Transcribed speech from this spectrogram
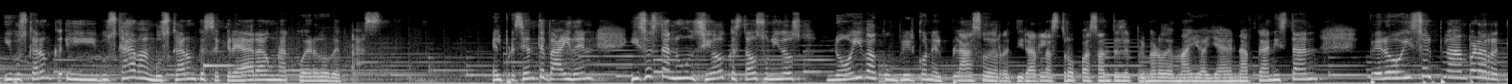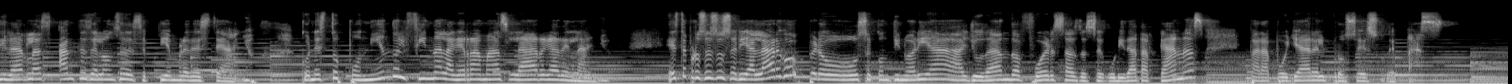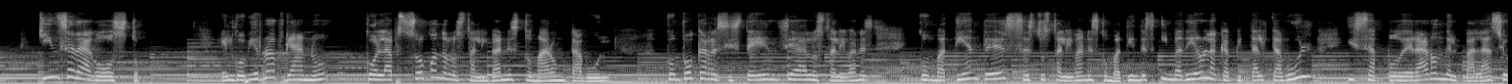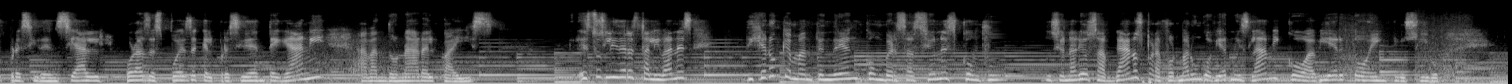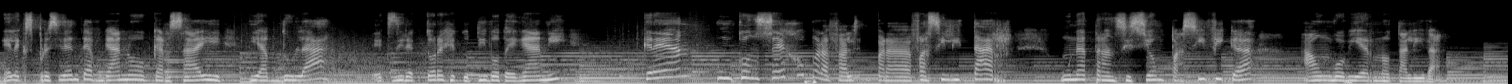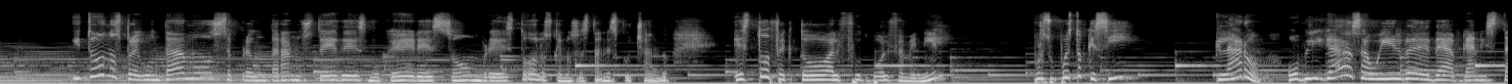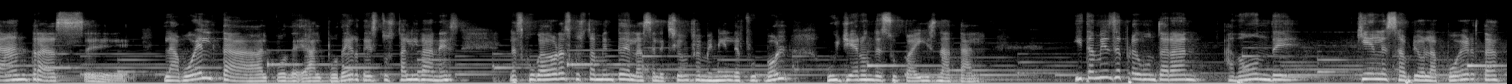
y, buscaron, y buscaban, buscaron que se creara un acuerdo de paz. El presidente Biden hizo este anuncio que Estados Unidos no iba a cumplir con el plazo de retirar las tropas antes del primero de mayo allá en Afganistán, pero hizo el plan para retirarlas antes del 11 de septiembre de este año, con esto poniendo el fin a la guerra más larga del año. Este proceso sería largo, pero se continuaría ayudando a fuerzas de seguridad afganas para apoyar el proceso de paz. 15 de agosto, el gobierno afgano colapsó cuando los talibanes tomaron Kabul. Con poca resistencia, los talibanes combatientes, estos talibanes combatientes, invadieron la capital Kabul y se apoderaron del palacio presidencial horas después de que el presidente Ghani abandonara el país. Estos líderes talibanes dijeron que mantendrían conversaciones con funcionarios afganos para formar un gobierno islámico abierto e inclusivo el expresidente afgano Karzai y Abdullah, exdirector ejecutivo de Ghani, crean un consejo para, para facilitar una transición pacífica a un gobierno talibán. Y todos nos preguntamos, se preguntarán ustedes, mujeres, hombres, todos los que nos están escuchando, ¿esto afectó al fútbol femenil? Por supuesto que sí, Claro, obligadas a huir de, Afganistán tras eh, la vuelta al poder, al poder de estos talibanes, las jugadoras justamente de la selección femenil de fútbol huyeron de su país natal. Y también se preguntarán, ¿a dónde? ¿Quién les abrió la puerta?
